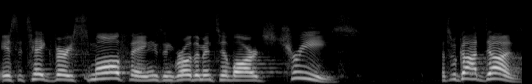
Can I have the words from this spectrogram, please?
is to take very small things and grow them into large trees. That's what God does.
